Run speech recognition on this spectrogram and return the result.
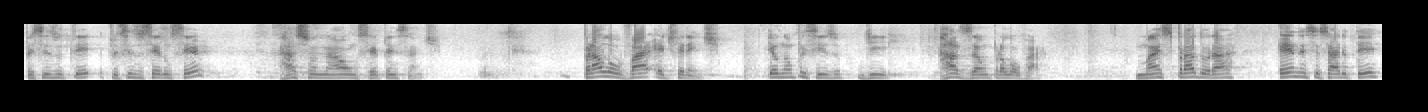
Preciso, ter, preciso ser um ser racional, um ser pensante. Para louvar é diferente. Eu não preciso de razão para louvar. Mas para adorar é necessário ter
